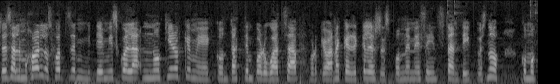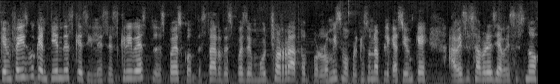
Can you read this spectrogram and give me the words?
Entonces, a lo mejor los cuates de mi, escuela no quiero que me contacten por WhatsApp porque van a querer que les responda en ese instante. Y pues no, como que en Facebook entiendes que si les escribes, les puedes contestar después de mucho rato por lo mismo, porque es una aplicación que a veces abres y a veces no.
